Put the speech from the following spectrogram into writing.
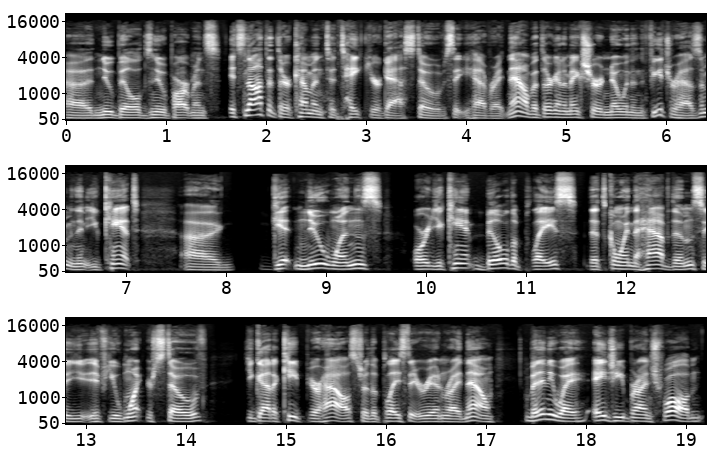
uh, new builds, new apartments. It's not that they're coming to take your gas stoves that you have right now, but they're going to make sure no one in the future has them. And then you can't uh, get new ones or you can't build a place that's going to have them. So you, if you want your stove, you got to keep your house or the place that you're in right now. But anyway, AG Brian Schwab,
